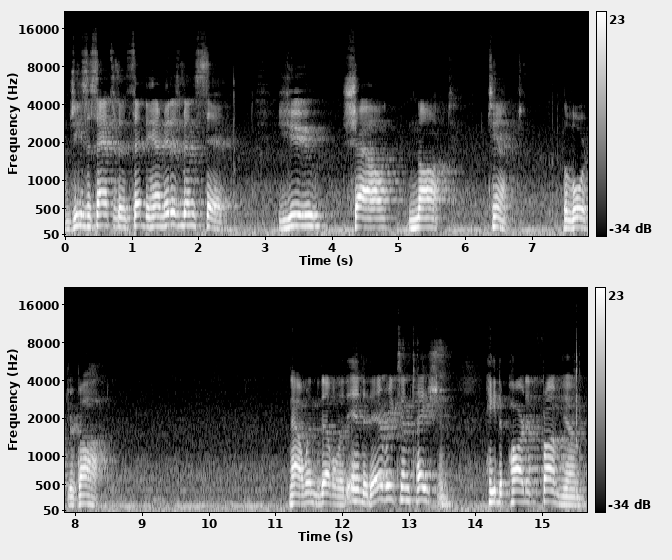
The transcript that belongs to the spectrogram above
And Jesus answered and said to him, It has been said, You shall not tempt the Lord your God. Now, when the devil had ended every temptation, he departed from him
